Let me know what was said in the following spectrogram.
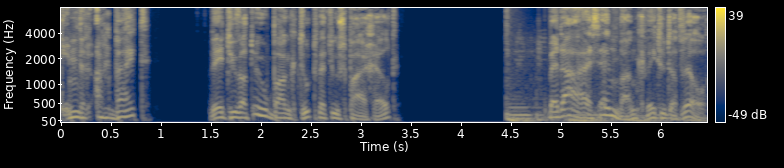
kinderarbeid. Weet u wat uw bank doet met uw spaargeld? Bij de ASN-bank weet u dat wel.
